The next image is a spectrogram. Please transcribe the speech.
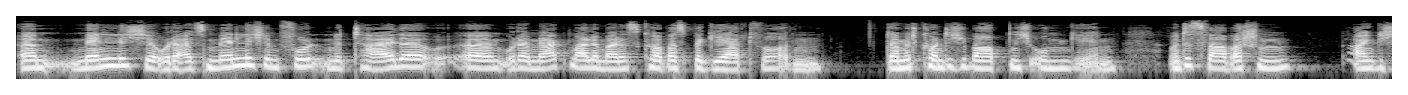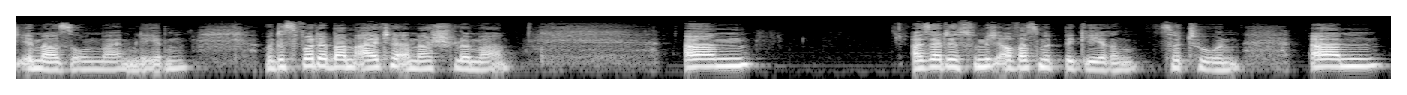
ähm, männliche oder als männlich empfundene Teile ähm, oder Merkmale meines Körpers begehrt wurden. Damit konnte ich überhaupt nicht umgehen. Und das war aber schon eigentlich immer so in meinem Leben. Und es wurde beim Alter immer schlimmer. Ähm, also hat es für mich auch was mit Begehren zu tun. Ähm,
